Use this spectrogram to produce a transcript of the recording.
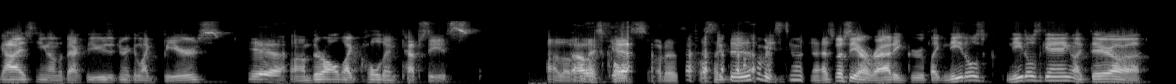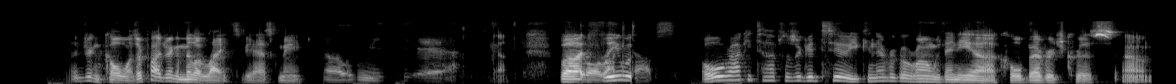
guys hanging on the back. They're usually drinking like beers. Yeah. Um, they're all like holding Pepsis. I love Oh, nice cold yeah. sodas. I was like, dude, nobody's doing that. Especially our rowdy group, like Needles, Needles gang. Like they're uh, they're drinking cold ones. They're probably drinking Miller Lites, if you ask me. Oh yeah. Yeah. But Good Flea, Rocky was, Tops. old Rocky Tops, those are good too. You can never go wrong with any uh, cold beverage, Chris. Um,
